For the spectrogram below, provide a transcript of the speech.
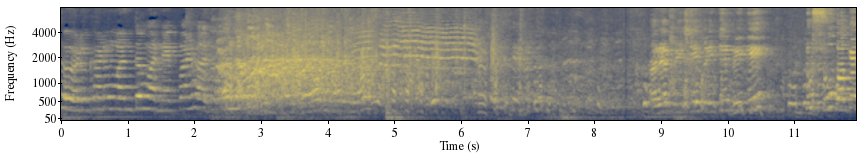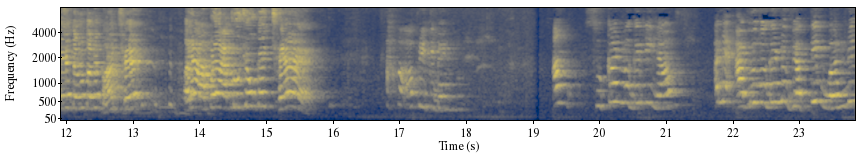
થોડું ઘણું મન તો મને પણ હતું. અરે પ્રીતિ પ્રીતિ પ્રીતિ તું શું બકે છે? તેનું તને ભાન છે? અરે આપણે આબરૂ જેવું કંઈક છે? હા પ્રીતિબેન. આમ સુકાન વગરની નામ અને આબરૂ વગરનો વ્યક્તિ બંને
